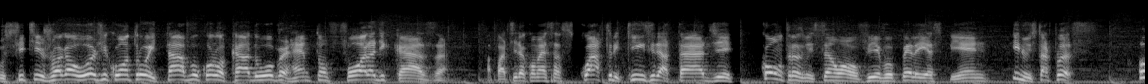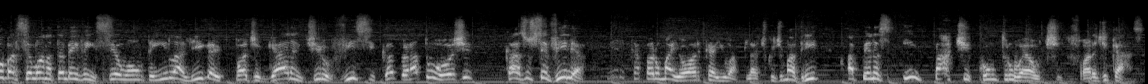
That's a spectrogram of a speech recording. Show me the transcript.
o City joga hoje contra o oitavo colocado Wolverhampton fora de casa. A partida começa às 4h15 da tarde, com transmissão ao vivo pela ESPN e no Star Plus. O Barcelona também venceu ontem em La Liga e pode garantir o vice-campeonato hoje, caso o Sevilha perca para o Mallorca e o Atlético de Madrid apenas empate contra o Elche, fora de casa.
